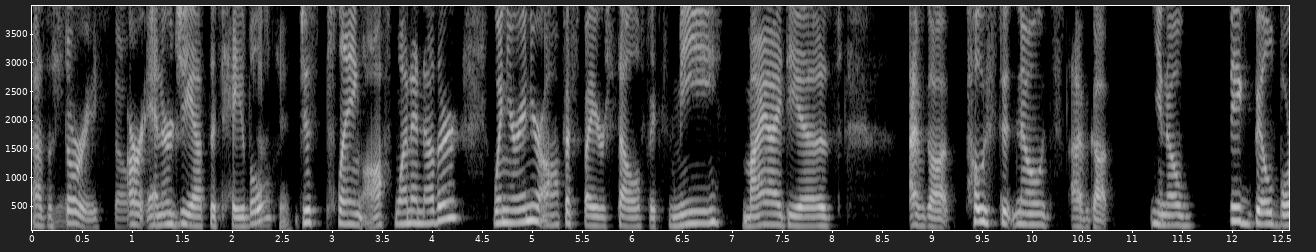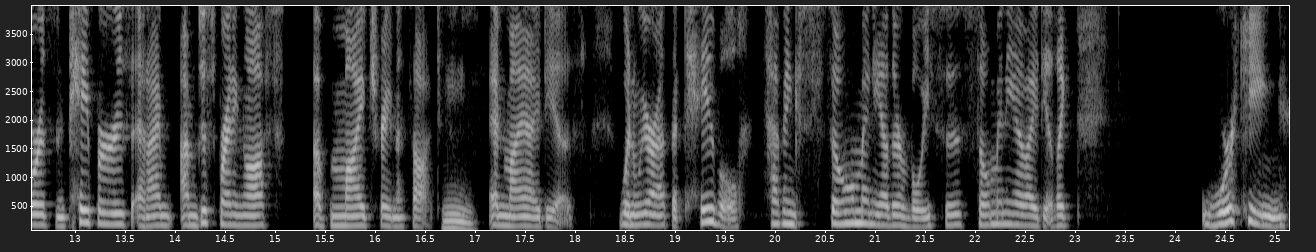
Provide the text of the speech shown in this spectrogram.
as a story. So our energy at the table, okay. just playing off one another. When you're in your office by yourself, it's me, my ideas. I've got post-it notes, I've got, you know, big billboards and papers and I'm I'm just running off of my train of thought mm. and my ideas. When we are at the table having so many other voices, so many of ideas, like working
